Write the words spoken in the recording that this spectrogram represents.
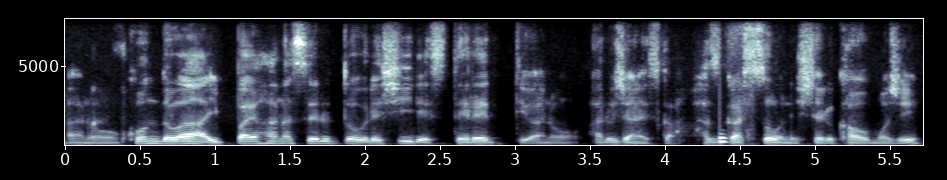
あの今度はいっぱい話せると嬉しいです照れっていうあのあるじゃないですか恥ずかしそうにしてる顔文字、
